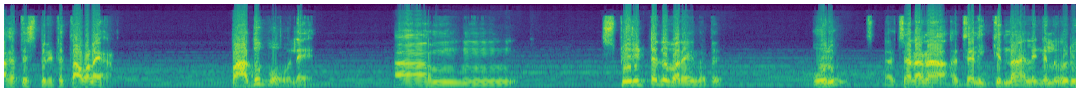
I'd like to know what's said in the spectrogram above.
അകത്തെ സ്പിരിറ്റ് തവളയാണ്. അപ്പൊ അതുപോലെ സ്പിരിറ്റ് എന്ന് പറയുന്നത് ഒരു ചലന ചലിക്കുന്ന അല്ലെങ്കിൽ ഒരു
